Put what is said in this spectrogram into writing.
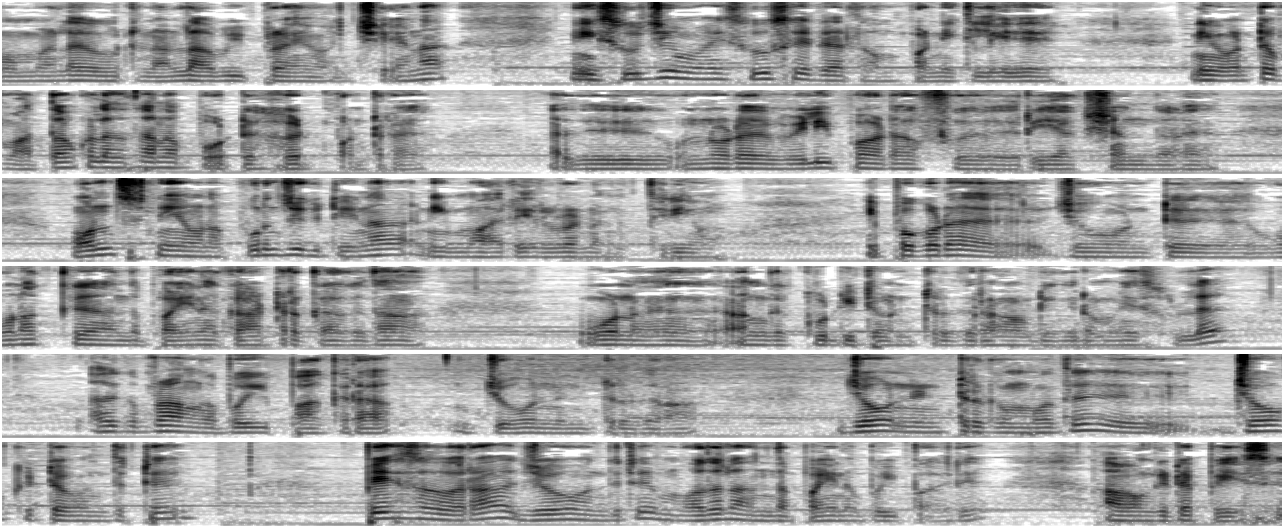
உன் மேலே ஒரு நல்ல அபிப்பிராயம் வந்துச்சு. ஏன்னா நீ சுஜி மாதிரி சூசைட் அட்டம் பண்ணிக்கலையே. நீ வந்துட்டு மற்றவங்கள தானே போட்டு ஹர்ட் பண்ணுற அது உன்னோட வெளிப்பாடு ஆஃப் ரியாக்ஷன் தானே. ஒன்ஸ் நீ அவனை புரிஞ்சுக்கிட்டீன்னா நீ மாறிடுவ எனக்கு தெரியும். இப்போ கூட ஜோ வந்துட்டு உனக்கு அந்த பையனை காட்டுறதுக்காக தான் உன்னை அங்கே கூட்டிகிட்டு வந்துட்டுருக்குறான் அப்படிங்கிற மாதிரி சொல்ல அதுக்கப்புறம் அங்கே போய் பார்க்குறா ஜோ நின்றுருக்குறான். ஜோ நின்றுருக்கும் ஜோ கிட்ட வந்துட்டு பேச வரா? ஜோ வந்துட்டு முதல்ல அந்த பையனை போய் பாரு. அவங்ககிட்ட பேசு.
